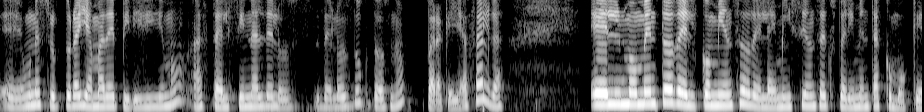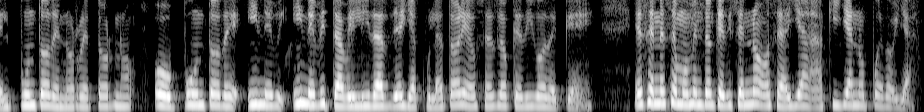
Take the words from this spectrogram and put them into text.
eh, una estructura llamada epidídimo hasta el final de los, de los ductos, ¿no? Para que ya salga. El momento del comienzo de la emisión se experimenta como que el punto de no retorno o punto de inevi- inevitabilidad eyaculatoria, o sea, es lo que digo de que es en ese momento en que dicen, no, o sea, ya, aquí ya no puedo, ya,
